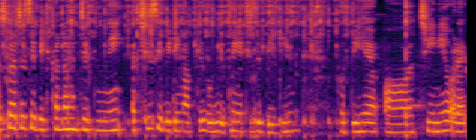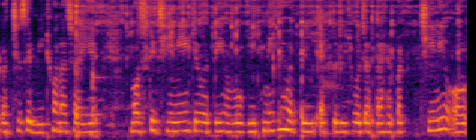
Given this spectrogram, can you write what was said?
उसको अच्छे से बीट करना है जितनी अच्छी सी बीटिंग आपकी होगी, उतनी अच्छी सी बीटिंग होती है और चीनी और एग अच्छे से बीट होना चाहिए। मोस्टली चीनी जो होती है, वो बीट नहीं होती एग तो बीट हो जाता है बट चीनी और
